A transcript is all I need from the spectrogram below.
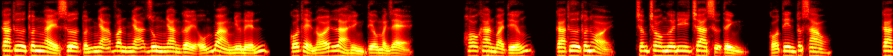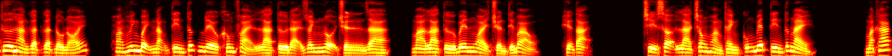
ca thư thuần ngày xưa tuấn nhã văn nhã dung nhan gầy ốm vàng như nến, có thể nói là hình tiêu mảnh rẻ. Ho khan vài tiếng, ca thư thuần hỏi, chấm cho ngươi đi tra sự tình, có tin tức sao? Ca thư hàn gật gật đầu nói, Hoàng huynh bệnh nặng tin tức đều không phải là từ đại doanh nội truyền ra, mà là từ bên ngoài truyền tiến vào, hiện tại. Chỉ sợ là trong Hoàng thành cũng biết tin tức này. Mặt khác,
